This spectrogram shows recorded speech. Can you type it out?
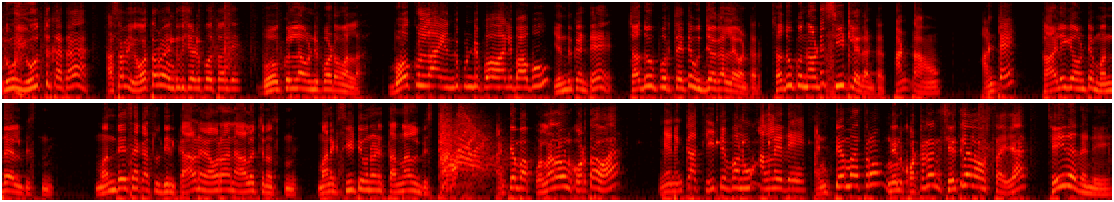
నువ్వు యూత్ కదా అసలు యువతరం ఎందుకు చెడిపోతుంది? బోకుల్లా ఉండిపోవడం వల్ల. బోకుల్లా ఎందుకు ఉండిపోవాలి బాబు? ఎందుకంటే చదువు పూర్తయితే ఉద్యోగాలు లేవంటారు. చదువుకుందామంటే సీట్ లేదంటారు. అంటాం. అంటే? ఖాళీగా ఉంటే మందే అనిపిస్తుంది. మందేశాక అసలు దీనికి కారణం ఎవరా అని ఆలోచన వస్తుంది. మనకి సీట్ ఇవ్వనని తన్నాలనిపిస్తుంది అంటే మా పుల్లారావుని కొడతావా? నేను ఇంకా సీట్ ఇవ్వను అనలేదే. అంటే మాత్రం నేను కొట్టడానికి చేతులు ఎలా వస్తాయా చేయరాదండి.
